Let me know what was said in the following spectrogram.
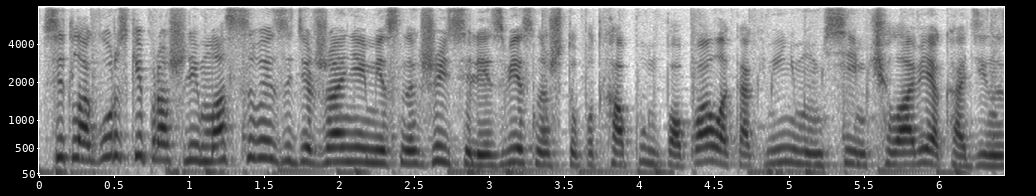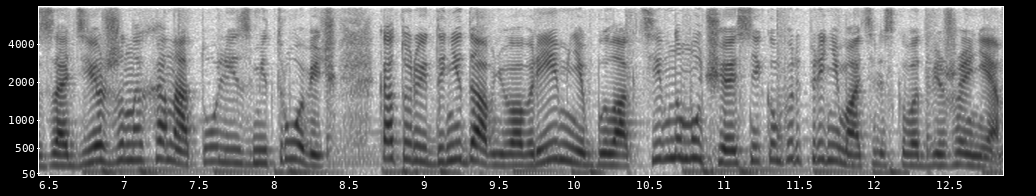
В Светлогорске прошли массовые задержания местных жителей. Известно, что под Хапун попало как минимум семь человек. Один из задержанных – Анатолий Измитрович, который до недавнего времени был активным участником предпринимательского движения.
